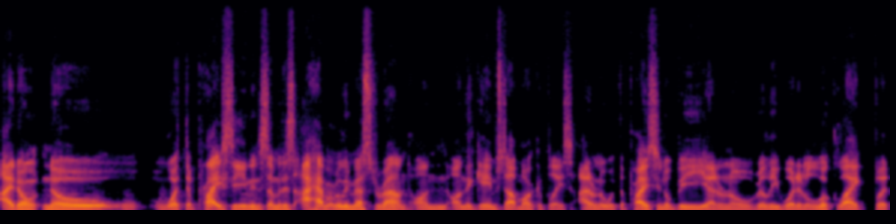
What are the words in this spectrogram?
I don't know what the pricing and some of this. I haven't really messed around on on the GameStop marketplace. I don't know what the pricing will be. I don't know really what it'll look like, but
